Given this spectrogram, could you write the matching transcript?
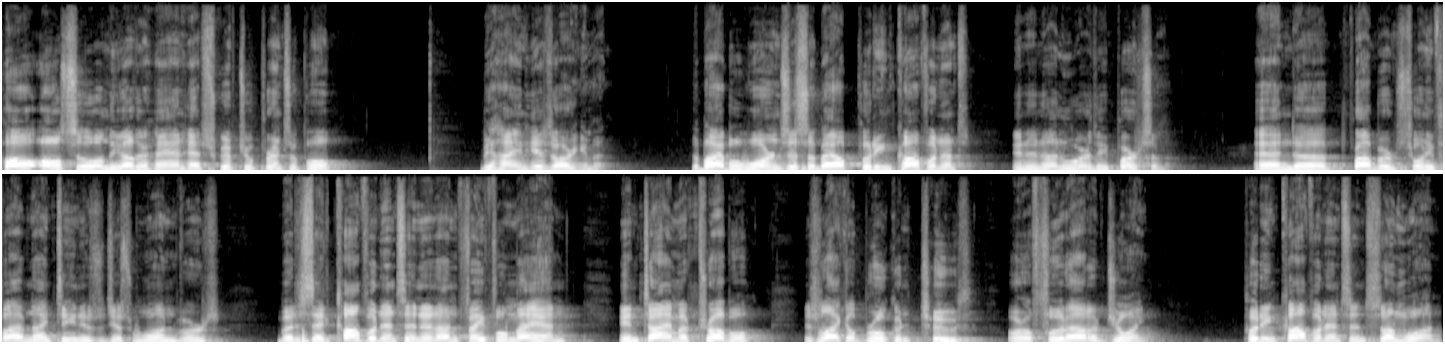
Paul also, on the other hand, had scriptural principle behind his argument. The Bible warns us about putting confidence in an unworthy person. And uh, Proverbs 25 19 is just one verse, but it said, Confidence in an unfaithful man in time of trouble is like a broken tooth or a foot out of joint. Putting confidence in someone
